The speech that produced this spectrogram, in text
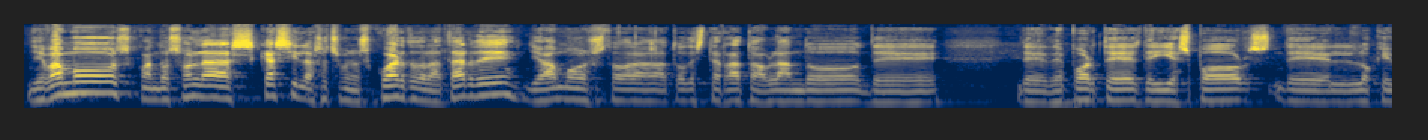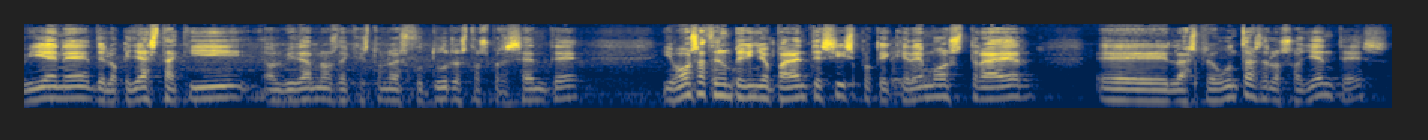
Llevamos, cuando son las casi las 8 menos cuarto de la tarde, llevamos toda- todo este rato hablando de, de deportes, de eSports, de lo que viene, de lo que ya está aquí, olvidarnos de que esto no es futuro, esto es presente. Y vamos a hacer un pequeño paréntesis porque queremos traer eh, las preguntas de los oyentes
